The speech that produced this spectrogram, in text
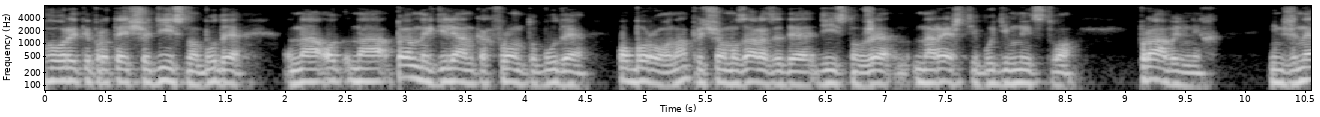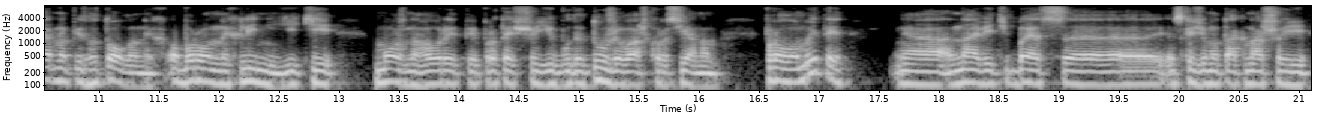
говорити про те, що дійсно буде на, на певних ділянках фронту буде оборона. Причому зараз іде дійсно вже нарешті будівництво правильних інженерно підготовлених оборонних ліній, які можна говорити про те, що їх буде дуже важко росіянам проломити, навіть без, е, скажімо так, нашої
